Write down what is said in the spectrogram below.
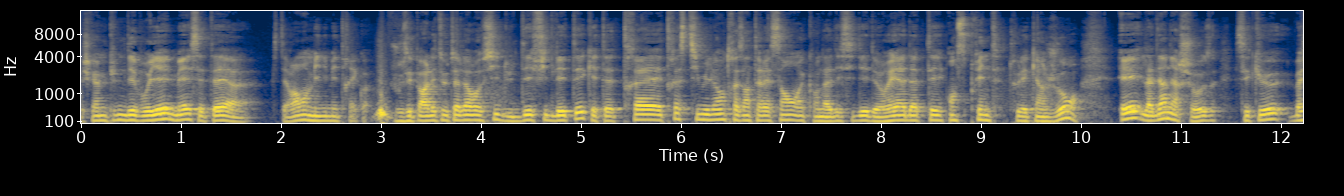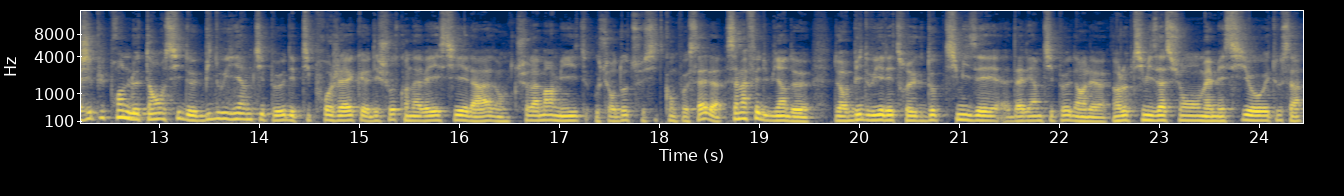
j'ai quand même pu me débrouiller, mais c'était c'était vraiment millimétré quoi. Je vous ai parlé tout à l'heure aussi du défi de l'été qui était très très stimulant, très intéressant et qu'on a décidé de réadapter en sprint tous les 15 jours. Et la dernière chose, c'est que bah, j'ai pu prendre le temps aussi de bidouiller un petit peu des petits projets, des choses qu'on avait ici et là, donc sur la marmite ou sur d'autres sites qu'on possède. Ça m'a fait du bien de, de rebidouiller des trucs, d'optimiser, d'aller un petit peu dans l'optimisation, même SEO et tout ça.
